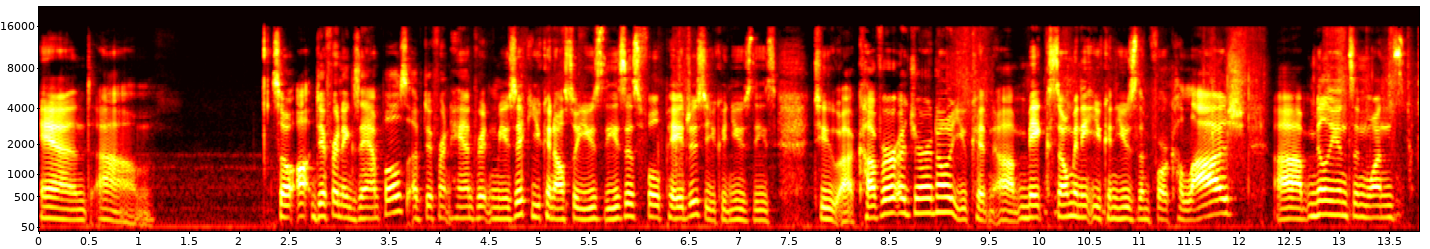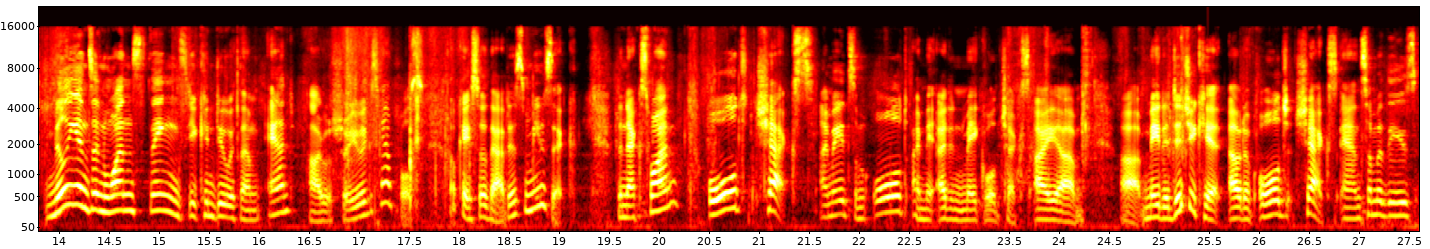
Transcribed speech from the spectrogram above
And um, so uh, different examples of different handwritten music. You can also use these as full pages. You can use these to uh, cover a journal. You can uh, make so many, you can use them for collage. Uh, millions and ones, millions and ones things you can do with them. And I will show you examples. Okay, so that is music. The next one, old checks. I made some old, I, made, I didn't make old checks. I um, uh, made a DigiKit out of old checks. And some of these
